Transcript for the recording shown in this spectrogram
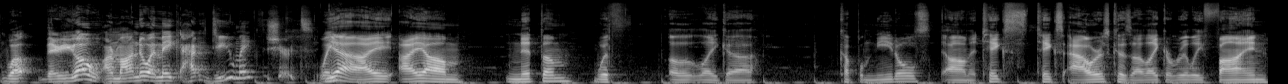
Well, there you go, Armando. I make. How do, do you make the shirts? Wait, Yeah, I I um knit them with a, like a couple needles. Um, it takes takes hours because I like a really fine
